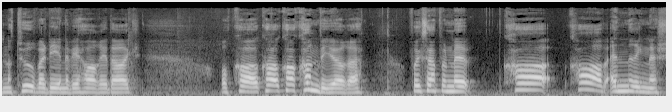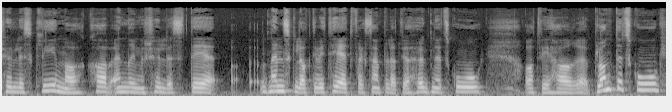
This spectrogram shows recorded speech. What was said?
naturverdiene vi har i dag. Og hva, hva, hva kan vi gjøre? F.eks. med hva, hva av endringene skyldes klima? Hva av endringene skyldes det menneskelig aktivitet, f.eks. at vi har høgnet skog, at vi har eh, plantet skog,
